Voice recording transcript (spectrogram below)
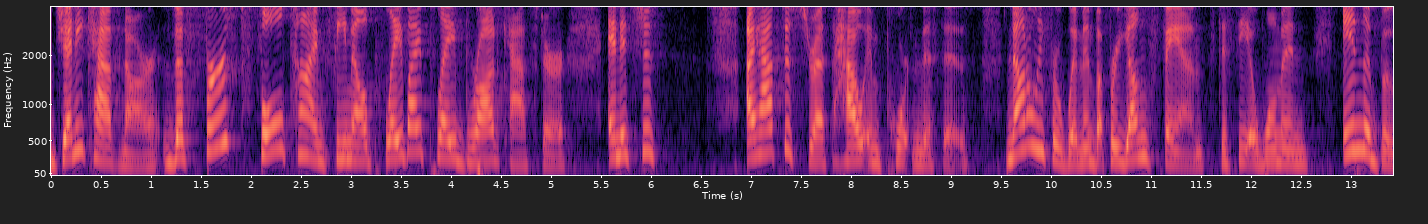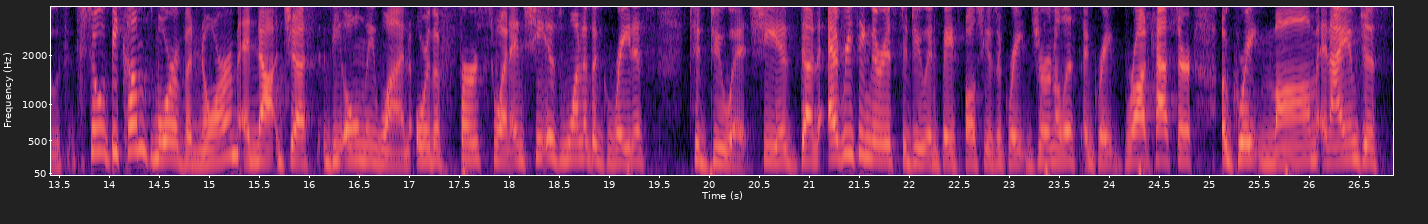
Jenny Cavnar, the first full time female play by play broadcaster. And it's just, I have to stress how important this is, not only for women, but for young fans to see a woman in the booth. So it becomes more of a norm and not just the only one or the first one. And she is one of the greatest to do it. She has done everything there is to do in baseball. She is a great journalist, a great broadcaster, a great mom. And I am just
